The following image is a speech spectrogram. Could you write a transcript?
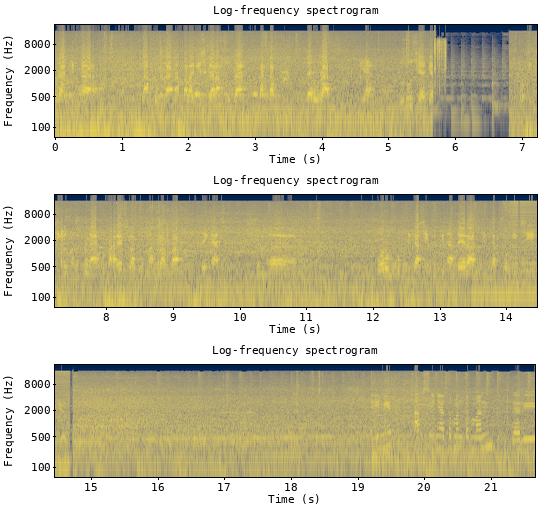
sudah kita lakukan apalagi sekarang sudah tanggap darurat ya dulu siaga Tengah kemarin melakukan rapat dengan eh, forum komunikasi pimpinan daerah tingkat provinsi ya. ini aksinya teman-teman dari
